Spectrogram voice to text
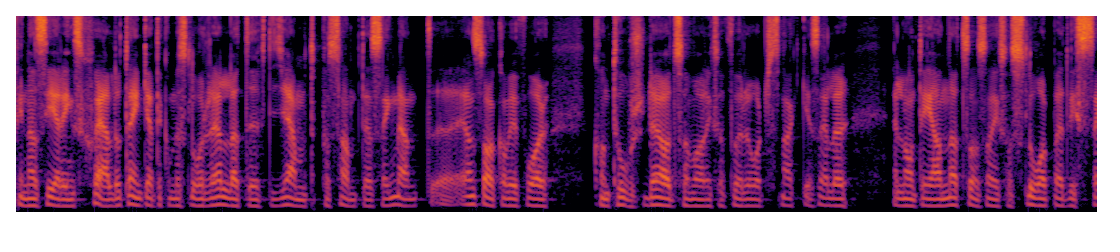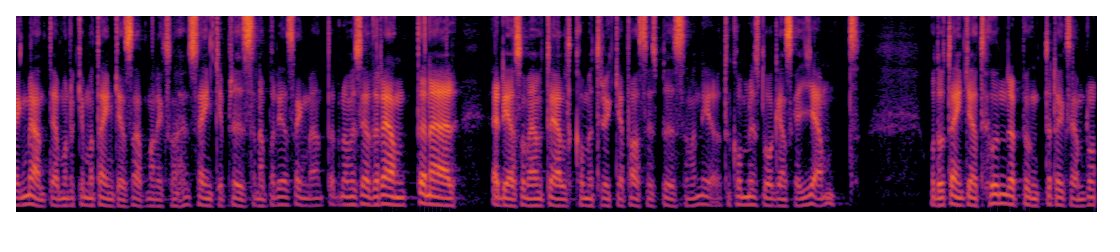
finansieringsskäl, då tänker jag att det kommer slå relativt jämnt på samtliga segment. Eh, en sak om vi får kontorsdöd som var liksom förra årets snackis eller, eller någonting annat som, som liksom slår på ett visst segment, ja, men då kan man tänka sig att man liksom sänker priserna på det segmentet. Men om vi säger att räntorna är, är det som eventuellt kommer trycka fastighetspriserna neråt, då kommer det slå ganska jämnt. Och då tänker jag att 100 punkter till exempel,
